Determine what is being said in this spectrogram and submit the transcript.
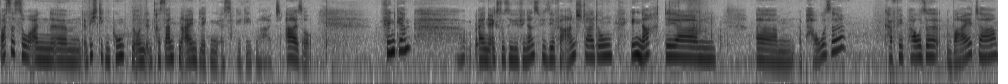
was es so an ähm, wichtigen Punkten und interessanten Einblicken es gegeben hat. Also, FinCamp, eine exklusive Finanzvisier-Veranstaltung, ging nach der ähm, Pause, Kaffeepause, weiter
